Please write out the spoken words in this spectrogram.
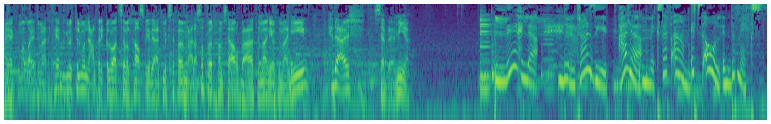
حياكم الله يا جماعة الخير. تقدروا تكلمونا عن طريق الواتساب الخاص باذاعه Mix M على صفر خمسة أربعة ثمانية وثمانين أحد سبعمية. ليه لا؟ ضمن ترانزيت على Mix FM. It's all in the mix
